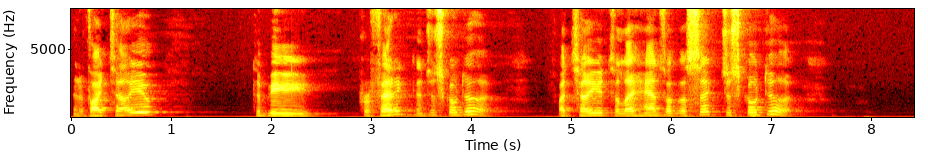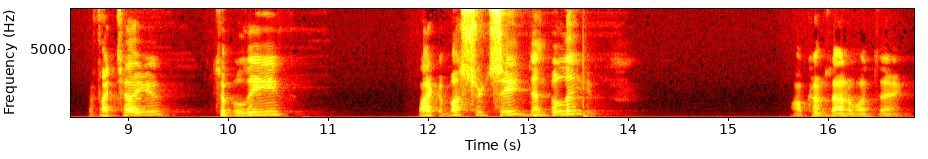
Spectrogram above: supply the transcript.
And if I tell you to be prophetic, then just go do it. If I tell you to lay hands on the sick, just go do it. If I tell you to believe like a mustard seed, then believe. All comes down to one thing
